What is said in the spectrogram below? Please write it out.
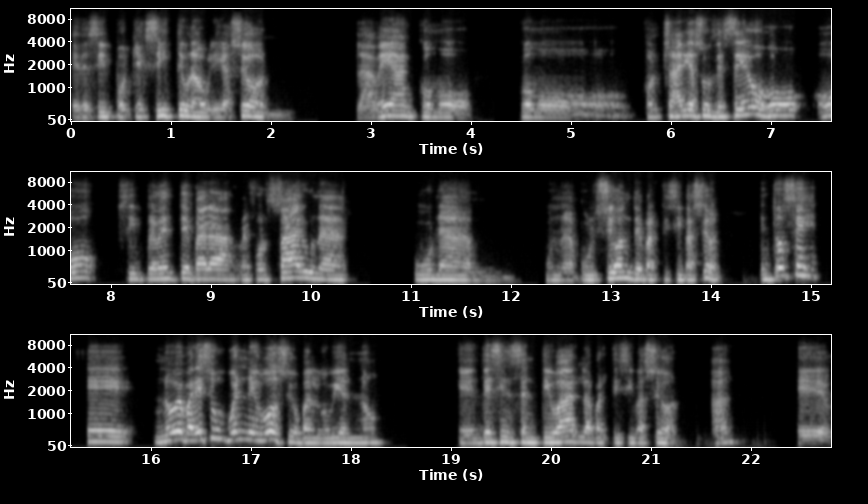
Es decir, porque existe una obligación, la vean como, como contraria a sus deseos o, o simplemente para reforzar una, una, una pulsión de participación. Entonces, eh, no me parece un buen negocio para el gobierno eh, desincentivar la participación. ¿ah? Eh,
